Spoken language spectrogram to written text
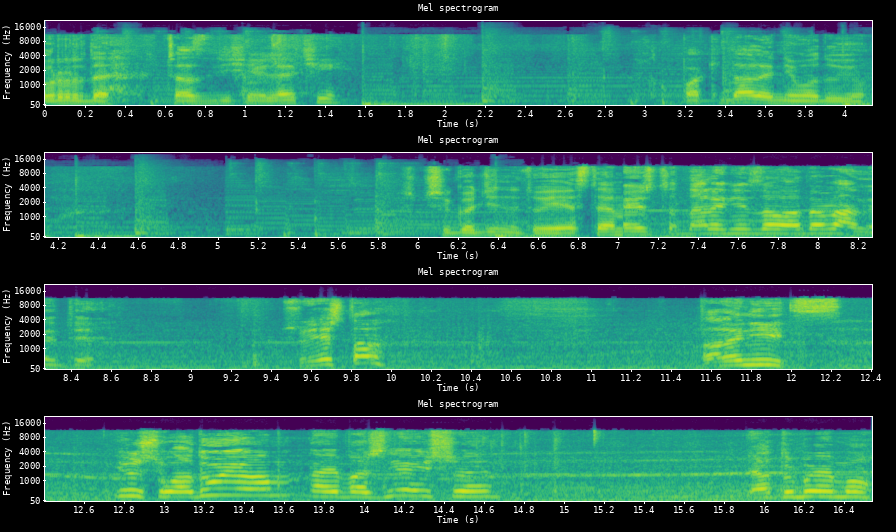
Kurde, czas dzisiaj leci. Chłopaki dalej nie ładują. Już 3 godziny tu jestem. Jeszcze dalej nie załadowany ty. Czujesz to? Ale nic. Już ładują, najważniejsze. Ja tu byłem o,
